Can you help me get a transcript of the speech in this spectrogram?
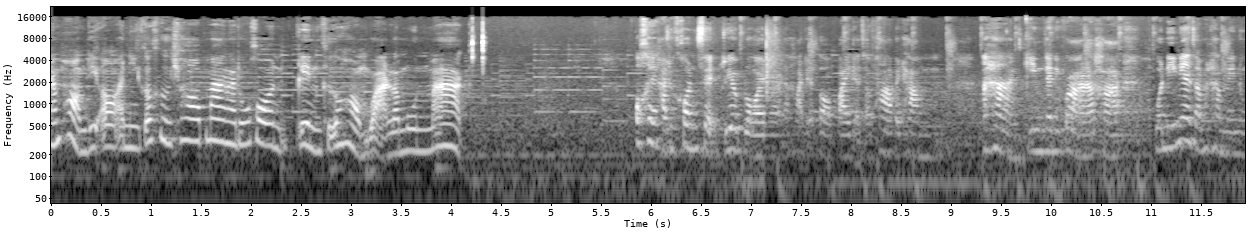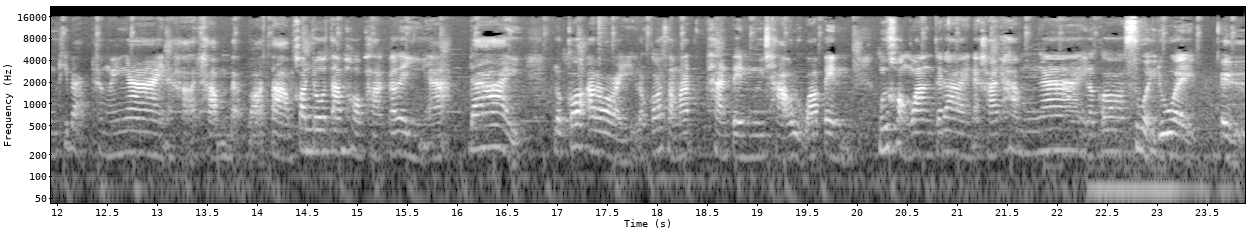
น้ำหอมดีอออันนี้ก็คือชอบมากนะทุกคน กลิ่นคือหอมหวานละมุนมาก โอเคค่ะทุกคนเสร็จเรียบร้อยแล้วนะคะ เดี๋ยวต่อไปเดี๋ยวจะพาไปทำ อาหารกินกันดีกว่านะคะ วันนี้เนี่ยจะมาทำเมนูที่แบบทำง่ายๆนะคะทำแบบว่าตามคอนโดตามหอพักอะไรอย่างเงี้ยได้ แล้วก็อร่อย แล้วก็สามารถทานเป็นมื้อเช้าหรือว่าเป็นมื้อของว่างก็ได้นะคะทำง่ายแล้วก็สวยด้วย เออ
